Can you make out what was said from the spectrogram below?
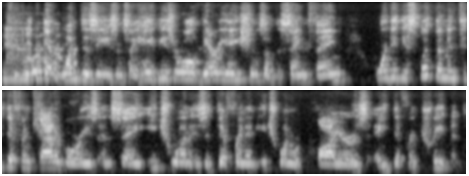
Did you look at one disease and say, hey, these are all variations of the same thing? Or did you split them into different categories and say each one is a different and each one requires a different treatment?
